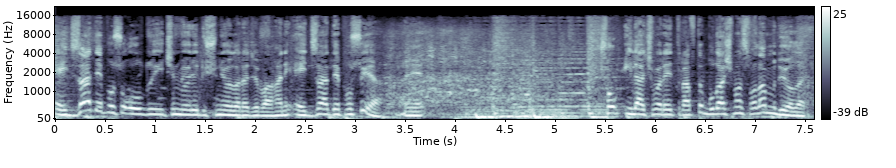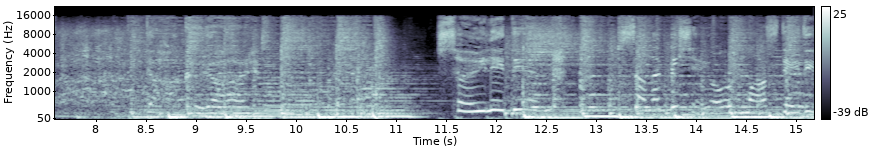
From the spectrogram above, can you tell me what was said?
Ecza deposu olduğu için mi öyle düşünüyorlar acaba? Hani ecza deposu ya. Hani çok ilaç var etrafta bulaşmaz falan mı diyorlar? daha Söyledim olmaz dedi.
